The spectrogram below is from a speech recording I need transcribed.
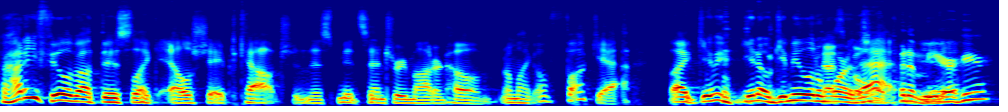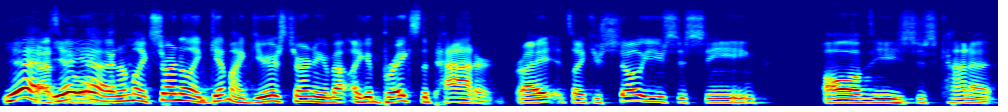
So, how do you feel about this like L shaped couch in this mid century modern home? And I'm like, Oh, fuck yeah. Like, give me, you know, give me a little more cool. of that. Put a mirror know? here. Yeah, That's yeah, cool. yeah. And I'm like starting to like get my gears turning about like it breaks the pattern, right? It's like you're so used to seeing all of these just kind of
